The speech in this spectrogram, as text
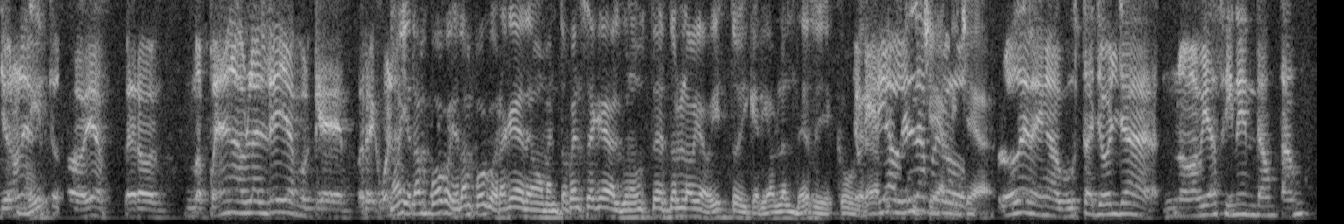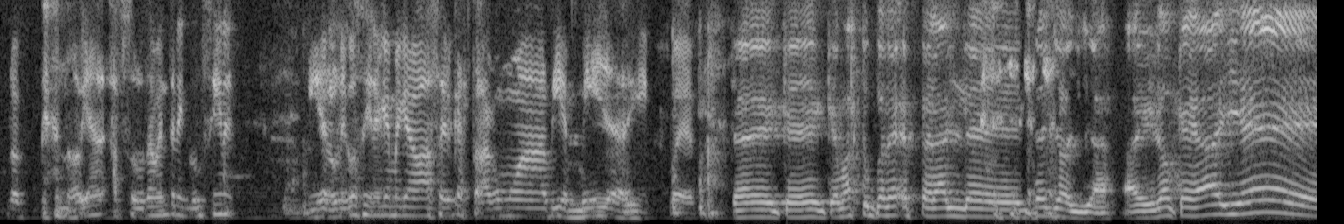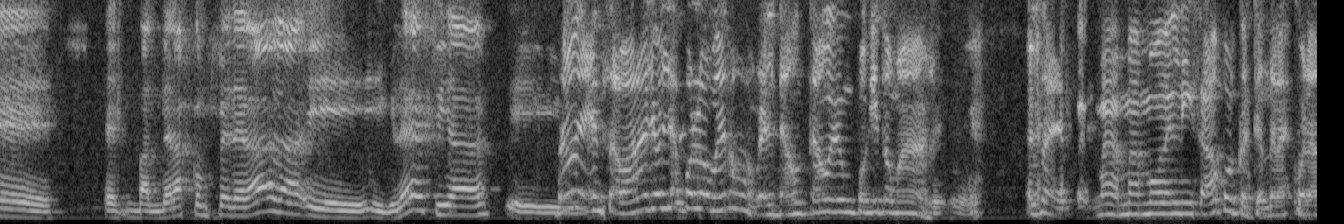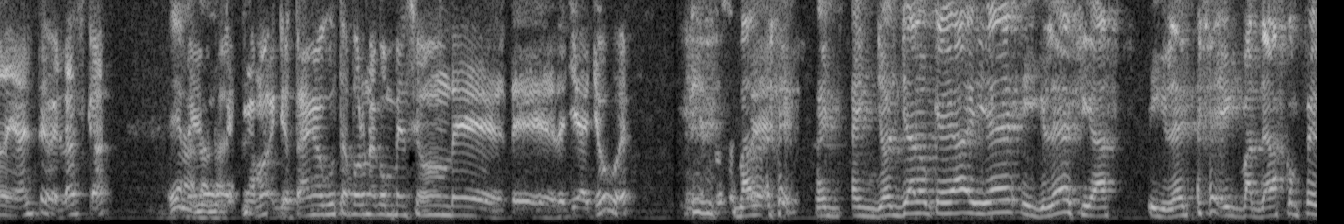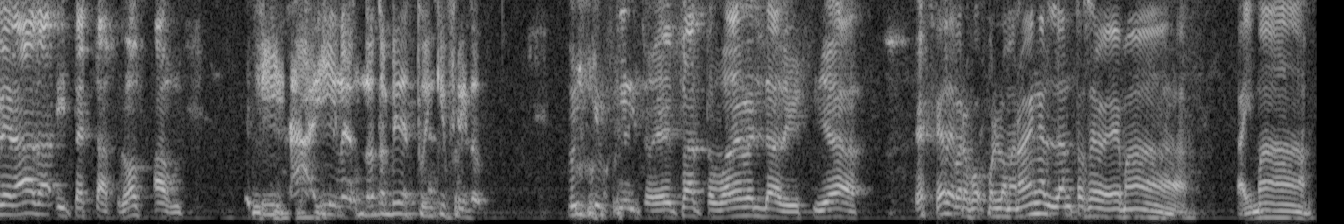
Yo no la he visto todavía, pero me pueden hablar de ella porque recuerdo. No, yo tampoco, yo tampoco. Era que de momento pensé que alguno de ustedes dos lo había visto y quería hablar de eso. Y es como yo quería verla, pero, brother, en Augusta, Georgia, no había cine en downtown. No había absolutamente ningún cine. Y el único cine que me quedaba cerca estaba como a 10 millas y pues... ¿Qué, qué, más tú puedes esperar de, de Georgia? Ahí lo que hay es, banderas confederadas y iglesias y... Bueno, en Savannah, Georgia por lo menos el downtown es un poquito más... O sea, más, más modernizado por cuestión de la escuela de arte, ¿verdad, Scott? Yo estaba en Augusta por una convención de, de, de G.I. Joe, ¿eh? en, Georgia lo que hay es iglesias, iglesias banderas confederadas y Texas Roadhouse. Y, ah, y no, te olvides Twinkie Frito. Twinkie Frito, exacto, vale verdad, ya. pero por, lo menos en Atlanta se ve más, hay más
